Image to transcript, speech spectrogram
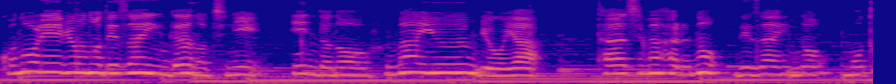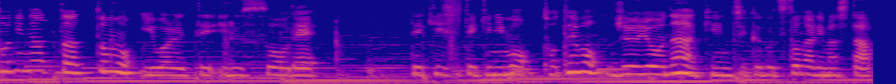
この霊廟のデザインが後にインドのフマユーン廟やタージマハルのデザインの元になったとも言われているそうで歴史的にもとても重要な建築物となりました。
